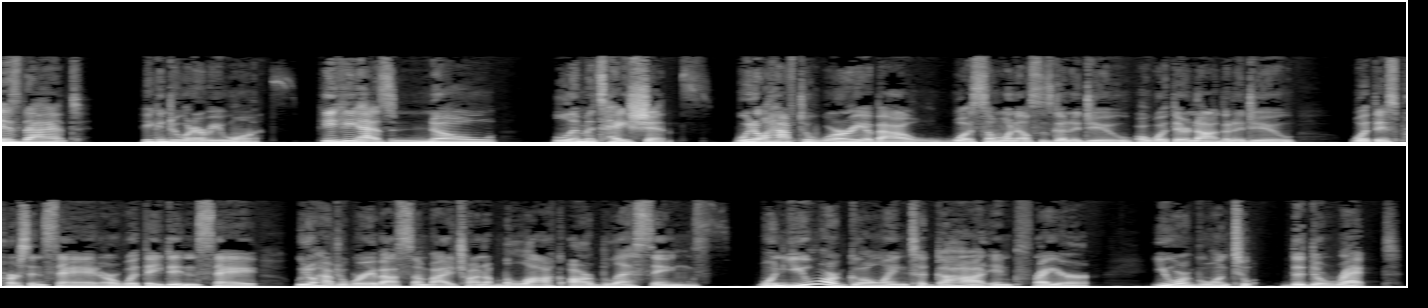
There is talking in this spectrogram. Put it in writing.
is that he can do whatever he wants. He, he has no limitations. We don't have to worry about what someone else is going to do or what they're not going to do, what this person said or what they didn't say. We don't have to worry about somebody trying to block our blessings. When you are going to God in prayer, you are going to the direct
